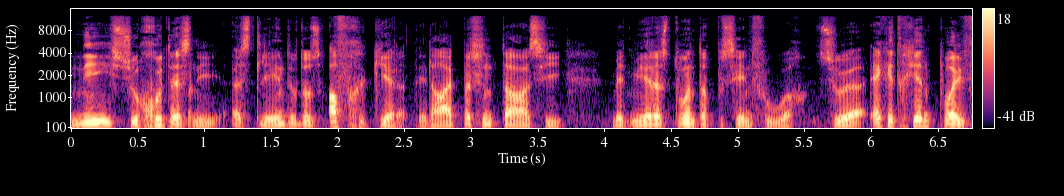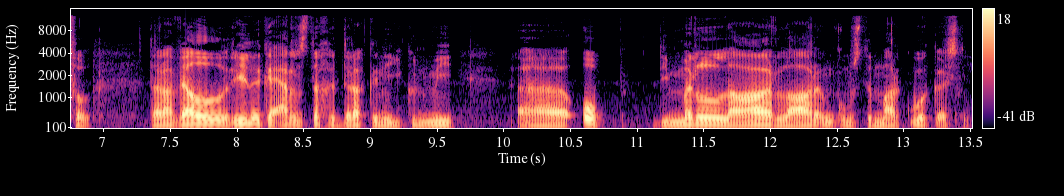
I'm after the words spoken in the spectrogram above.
nie so goed is nie, is kliënte wat ons afgekeur het, het daai persentasie met meer as 20% verhoog. So ek het geen twyfel dat daar wel redelike ernstige druk in die ekonomie uh op die middellaar laer inkomste mark ook is nie.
